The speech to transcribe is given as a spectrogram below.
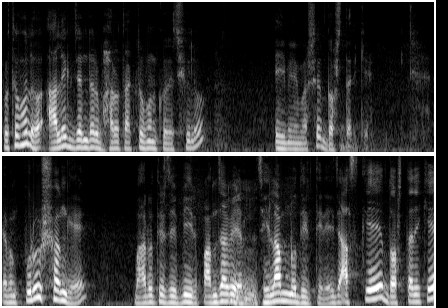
প্রথম হলো আলেকজান্ডার ভারত আক্রমণ করেছিল এই মে মাসের দশ তারিখে। এবং পুরুষ সঙ্গে ভারতের যে বীর পাঞ্জাবের ঝিলাম নদীর তীরে এই যে আজকে দশ তারিখে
